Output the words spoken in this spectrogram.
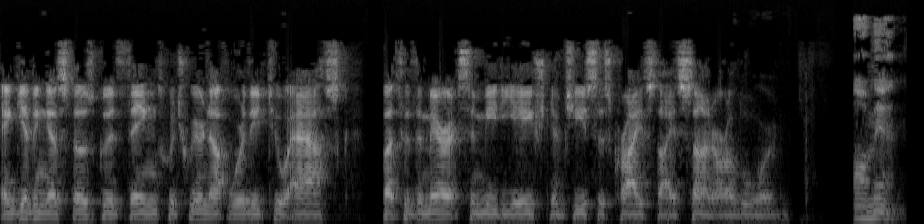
and giving us those good things which we are not worthy to ask, but through the merits and mediation of Jesus Christ, thy Son, our Lord. Amen.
